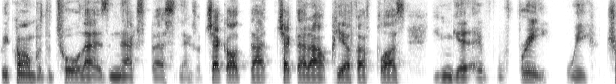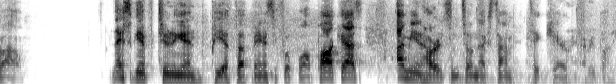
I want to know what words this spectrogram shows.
we come up with the tool that is the next best thing. So check out that, check that out. PFF Plus. You can get a free week trial. Thanks again for tuning in. PFF Fantasy Football Podcast. I'm Ian Hartitz. Until next time, take care, everybody.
